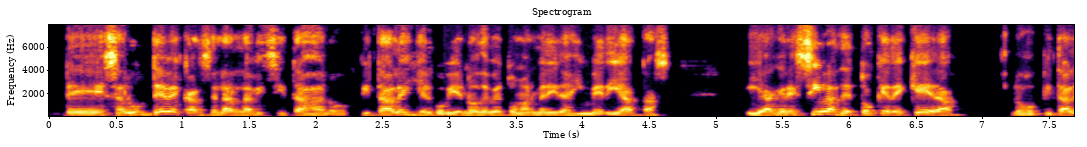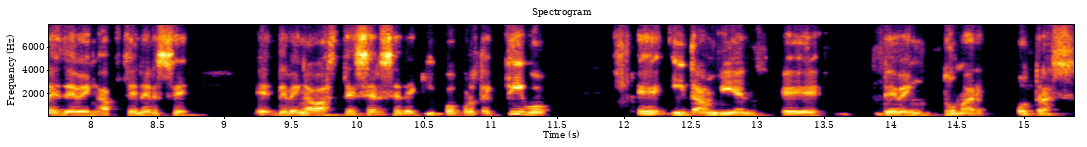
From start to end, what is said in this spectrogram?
de Salud debe cancelar las visitas a los hospitales y el gobierno debe tomar medidas inmediatas y agresivas de toque de queda. Los hospitales deben abstenerse, eh, deben abastecerse de equipo protectivo eh, y también eh, deben tomar otras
